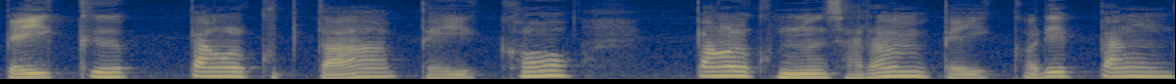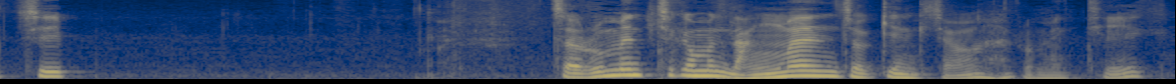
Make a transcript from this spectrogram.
베이크, 빵을 굽다. 베이커, 빵을 굽는 사람, 베이커리, 빵집. 자, 로맨틱 하면 낭만적인, 그죠? 로맨틱.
